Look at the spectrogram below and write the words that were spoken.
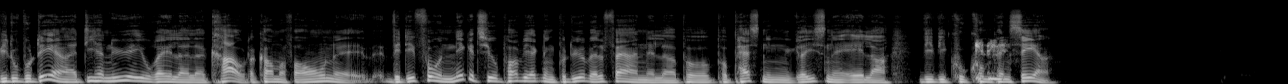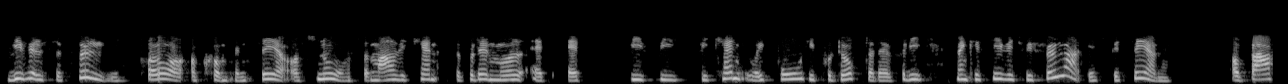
vil du vurdere, at de her nye EU-regler eller krav, der kommer fra oven, øh, vil det få en negativ påvirkning på dyrevelfærden eller på, på pasningen af grisene, eller vil vi kunne kompensere? Vi vil selvfølgelig prøve at kompensere og snore så meget vi kan, så på den måde, at, at vi, vi, vi kan jo ikke bruge de produkter der, fordi man kan sige, at hvis vi følger SPC'erne, og bare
